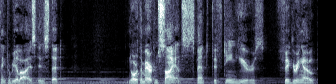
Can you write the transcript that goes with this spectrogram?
thing to realize is that North American science spent 15 years figuring out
